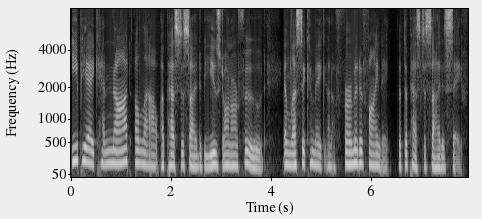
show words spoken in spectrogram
EPA cannot allow a pesticide to be used on our food unless it can make an affirmative finding that the pesticide is safe.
